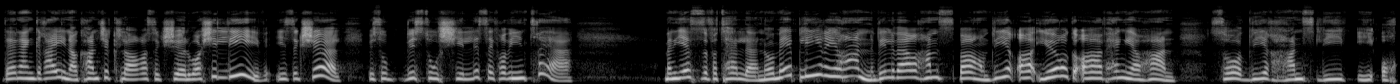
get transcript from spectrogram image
Det er den greina kan ikke klare seg sjøl. Hun har ikke liv i seg sjøl hvis, hvis, hun skiller seg fra vintreet. Men Jesus forteller når vi blir i Han, vil være hans barn, blir, gjør oss avhengig av Han, så blir hans liv i oss.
